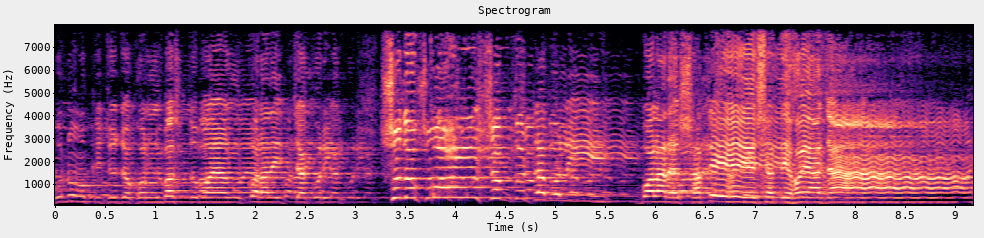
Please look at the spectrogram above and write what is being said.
কোনো কিছু যখন বাস্তবায়ন করার ইচ্ছা করি, শুধু কোন শব্দটা বলি, বলার সাথে সাথে হয়ে যায়।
